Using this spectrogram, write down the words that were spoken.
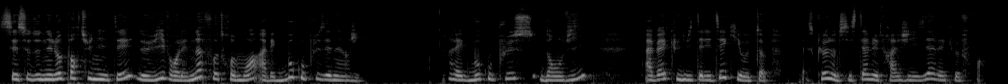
c'est se donner l'opportunité de vivre les 9 autres mois avec beaucoup plus d'énergie, avec beaucoup plus d'envie, avec une vitalité qui est au top. Parce que notre système est fragilisé avec le froid.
